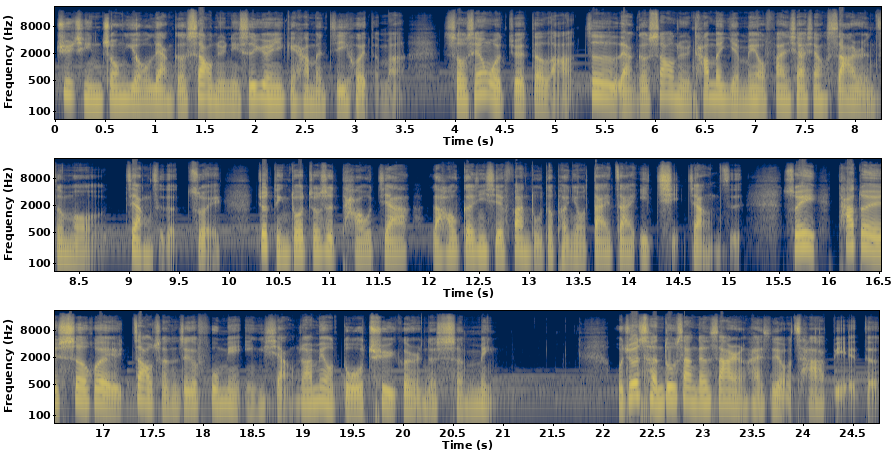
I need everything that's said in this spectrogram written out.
剧情中有两个少女，你是愿意给他们机会的吗？首先，我觉得啦，这两个少女她们也没有犯下像杀人这么这样子的罪，就顶多就是逃家，然后跟一些贩毒的朋友待在一起这样子。所以，他对社会造成的这个负面影响，还没有夺去一个人的生命。我觉得程度上跟杀人还是有差别的。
